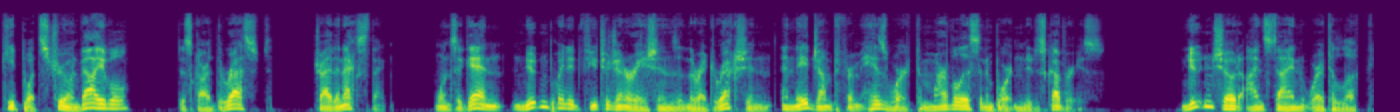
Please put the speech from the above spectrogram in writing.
Keep what's true and valuable, discard the rest, try the next thing. Once again, Newton pointed future generations in the right direction, and they jumped from his work to marvelous and important new discoveries. Newton showed Einstein where to look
